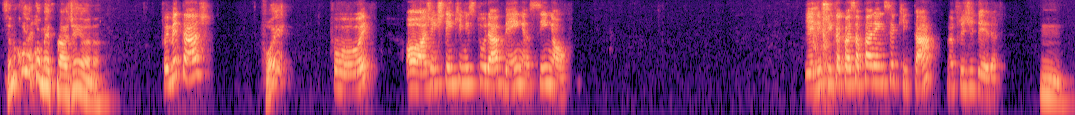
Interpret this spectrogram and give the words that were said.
Você não colocou metade, hein, Ana? Foi metade. Foi? Foi. Ó, a gente tem que misturar bem, assim, ó. E ele fica com essa aparência aqui, tá? Na frigideira. Hum.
